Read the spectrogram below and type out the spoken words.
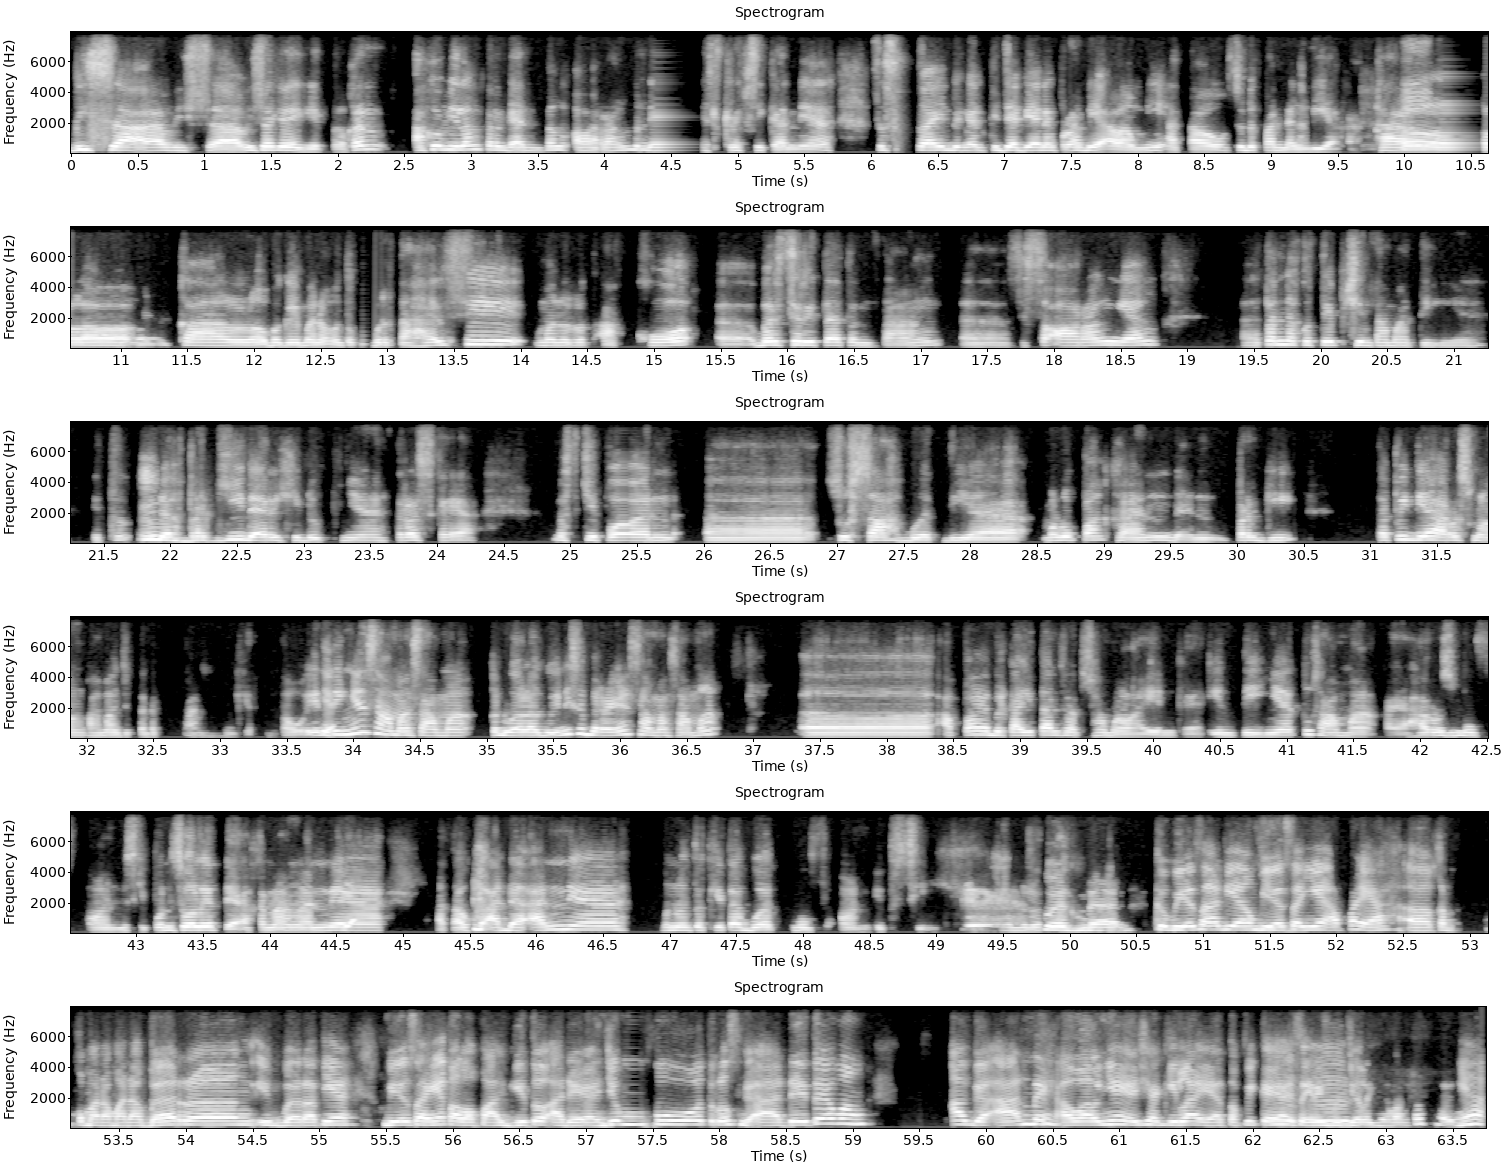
bisa bisa bisa kayak gitu. Kan aku bilang tergantung orang mendeskripsikannya sesuai dengan kejadian yang pernah dia alami atau sudut pandang dia. Kalau oh. kalau bagaimana untuk bertahan sih menurut aku uh, bercerita tentang uh, seseorang yang uh, tanda kutip cinta matinya itu mm. udah pergi dari hidupnya terus kayak meskipun uh, susah buat dia melupakan dan pergi tapi dia harus melangkah maju ke depan gitu. Ya. Intinya sama-sama kedua lagu ini sebenarnya sama-sama uh, apa ya berkaitan satu sama lain kayak intinya tuh sama kayak harus move on meskipun sulit ya kenangannya ya. atau keadaannya menuntut kita buat move on itu sih menurut benar aku. kebiasaan yang biasanya apa ya uh, ke mana-mana bareng ibaratnya biasanya kalau pagi tuh ada yang jemput terus nggak ada itu emang agak aneh awalnya ya Shakila ya, tapi kayak mm -hmm. seiring berjalannya waktu kayaknya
